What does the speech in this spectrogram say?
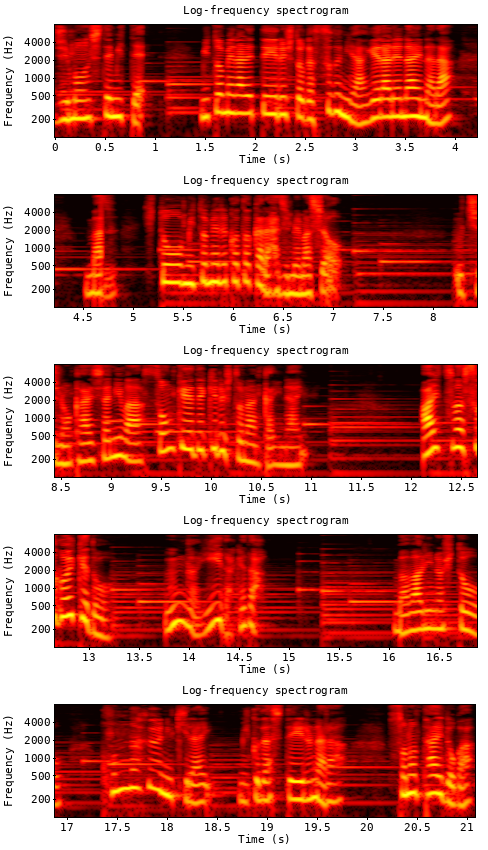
自問してみて認められている人がすぐに挙げられないなら、まず人を認めることから始めましょう。うちの会社には尊敬できる人なんかいない。あいつはすごいけど、運がいいだけだ。周りの人をこんな風に嫌い、見下しているなら、その態度が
